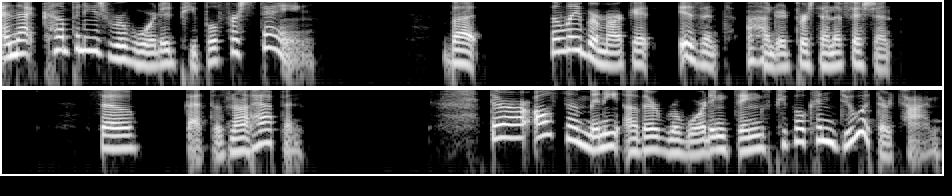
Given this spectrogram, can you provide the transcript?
and that companies rewarded people for staying. But the labor market isn't 100% efficient. So that does not happen. There are also many other rewarding things people can do with their time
